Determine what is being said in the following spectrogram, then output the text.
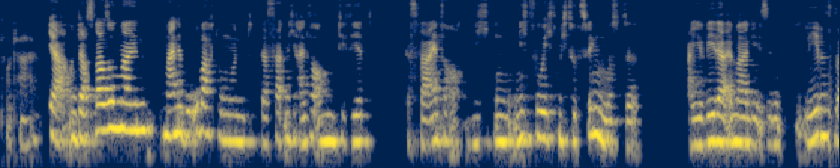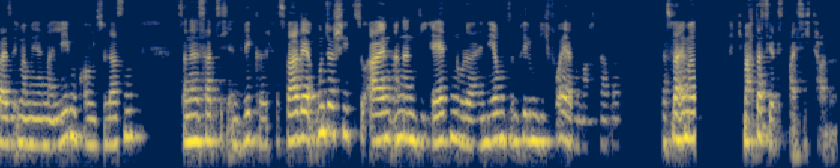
total. Ja, und das war so mein, meine Beobachtung und das hat mich einfach auch motiviert. Das war einfach auch nicht, nichts, wo ich mich zu zwingen musste. Ayurveda immer diese Lebensweise immer mehr in mein Leben kommen zu lassen, sondern es hat sich entwickelt. Das war der Unterschied zu allen anderen Diäten oder Ernährungsempfehlungen, die ich vorher gemacht habe. Das war immer ich mache das jetzt 30 Tage.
